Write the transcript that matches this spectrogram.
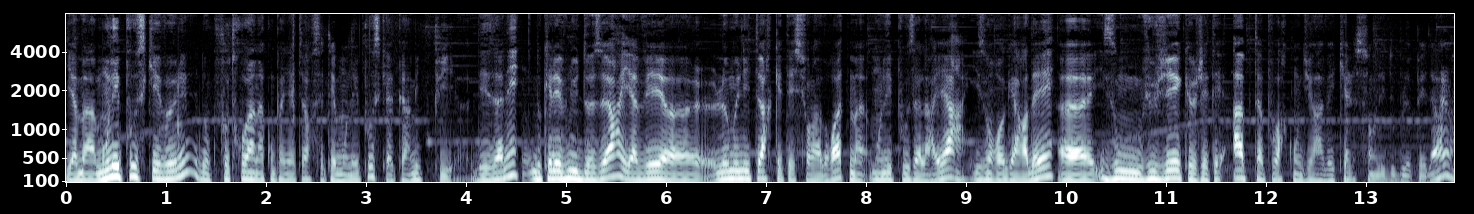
il y a ma, mon épouse qui est venue, donc il faut trouver un accompagnateur, c'était mon épouse qui a le permis depuis euh, des années. Donc elle est venue deux heures, il y avait euh, le moniteur qui était sur la droite, mon épouse à l'arrière, ils ont regardé, ils ont jugé que j'étais apte à pouvoir conduire avec elle sans les doubles pédales.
